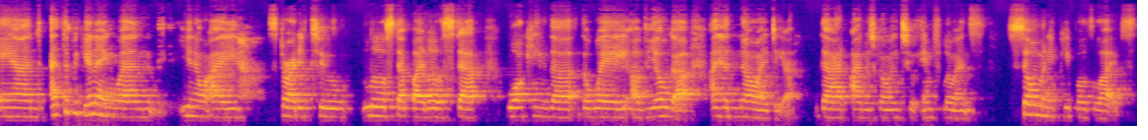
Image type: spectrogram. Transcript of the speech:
And at the beginning, when you know I started to little step by little step walking the the way of yoga, I had no idea that I was going to influence so many people's lives.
